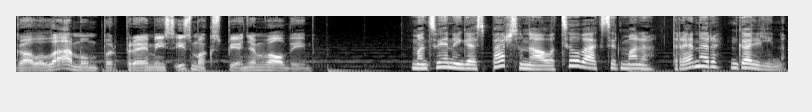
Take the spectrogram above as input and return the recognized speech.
gala lēmumu par prēmijas izmaksu pieņem valdība. Mans vienīgais personāla cilvēks ir mana trenere Gaļina.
